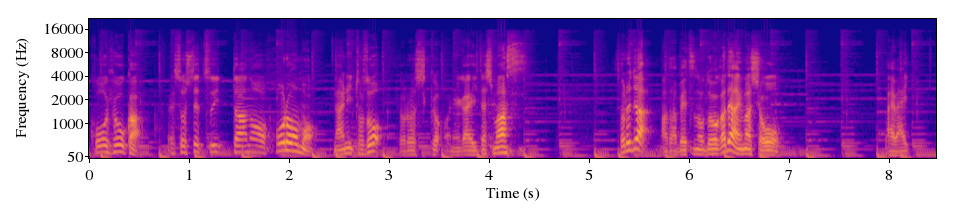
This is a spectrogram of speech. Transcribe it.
高評価そして Twitter のフォローも何卒よろしくお願いいたします。それではまた別の動画で会いましょう。バイバイ。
